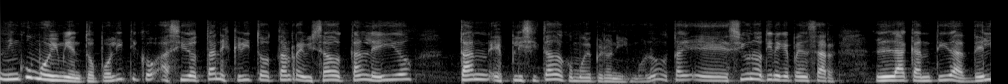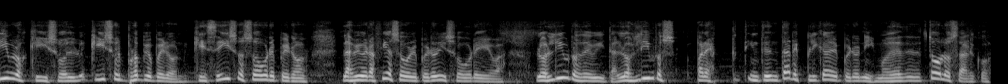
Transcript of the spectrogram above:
ningún movimiento político ha sido tan escrito, tan revisado, tan leído, tan explicitado como el peronismo. ¿no? Eh, si uno tiene que pensar la cantidad de libros que hizo, el, que hizo el propio Perón, que se hizo sobre Perón, las biografías sobre Perón y sobre Eva, los libros de Vita, los libros para intentar explicar el peronismo desde todos los arcos,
